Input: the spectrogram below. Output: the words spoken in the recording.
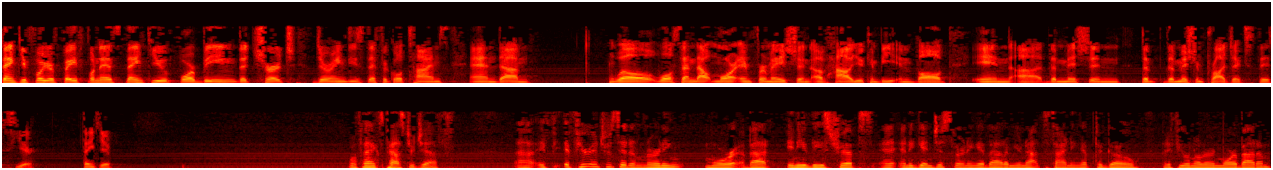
thank you for your faithfulness. Thank you for being the church during these difficult times, and. Um, we'll we'll send out more information of how you can be involved in uh, the mission the, the mission projects this year. Thank you. Well, thanks, Pastor Jeff. Uh, if, if you're interested in learning more about any of these trips, and, and, again, just learning about them, you're not signing up to go. But if you want to learn more about them,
